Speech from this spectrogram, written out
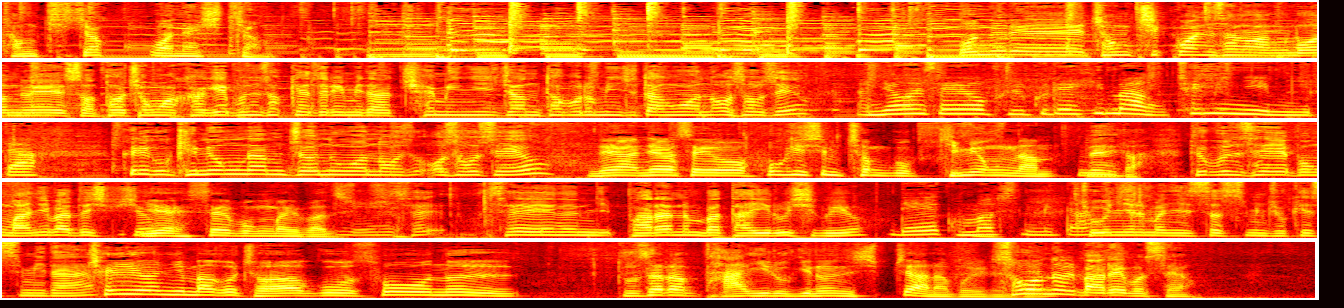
정치적 원의 시점 오늘의 정치권 상황 원회에서 더 정확하게 분석해 드립니다. 최민희 전 더불어민주당 의원 어서 오세요. 안녕하세요. 불굴의 희망 최민희입니다. 그리고 김용남 전 의원 어서 오세요. 네, 안녕하세요. 호기심 천국 김용남입니다. 네, 두 분 새해 복 많이 받으십시오. 예, 새해 복 많이 받으십시오. 새, 새해는 바라는 바 다 이루시고요. 네, 고맙습니다. 좋은 일만 있었으면 좋겠습니다. 최 의원님하고 저하고 소원을 두 사람 다 이루기는 쉽지 않아 보이는데. 소원을 말해 보세요.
